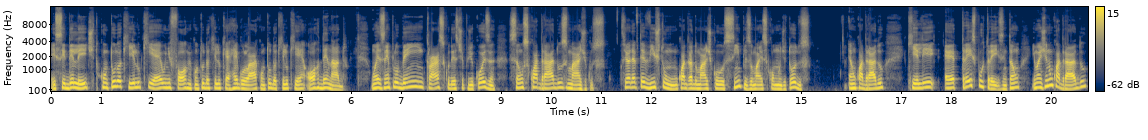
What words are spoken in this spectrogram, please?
esse deleite com tudo aquilo que é uniforme, com tudo aquilo que é regular, com tudo aquilo que é ordenado. Um exemplo bem clássico desse tipo de coisa são os quadrados mágicos. Você já deve ter visto um quadrado mágico simples, o mais comum de todos, é um quadrado que ele é 3 por 3. Então, imagina um quadrado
